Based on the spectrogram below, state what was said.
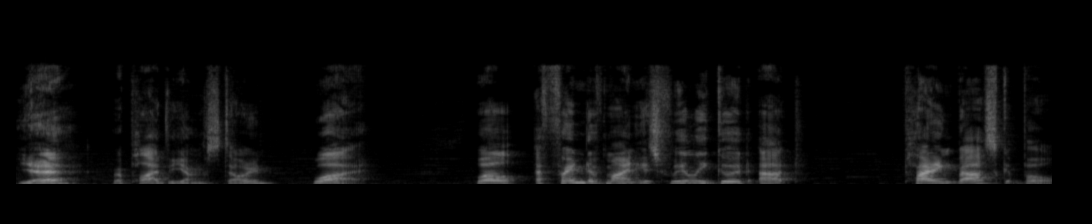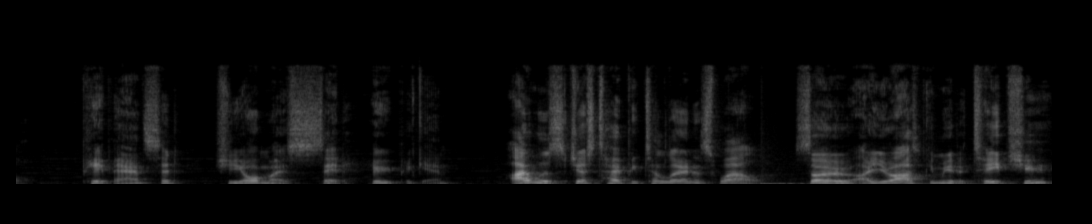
Yeah, replied the young stallion. Why? Well, a friend of mine is really good at playing basketball, Pipp answered. She almost said hoop again. I was just hoping to learn as well. So, are you asking me to teach you?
